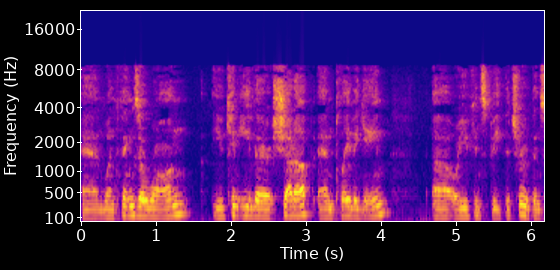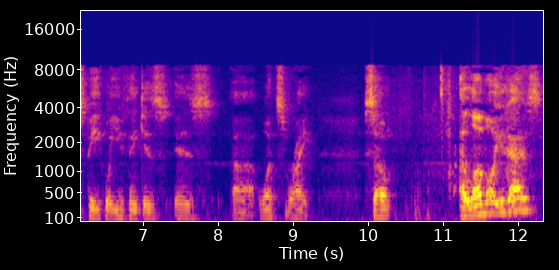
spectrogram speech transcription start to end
And when things are wrong, you can either shut up and play the game, uh, or you can speak the truth and speak what you think is is uh, what's right. So, I love all you guys.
